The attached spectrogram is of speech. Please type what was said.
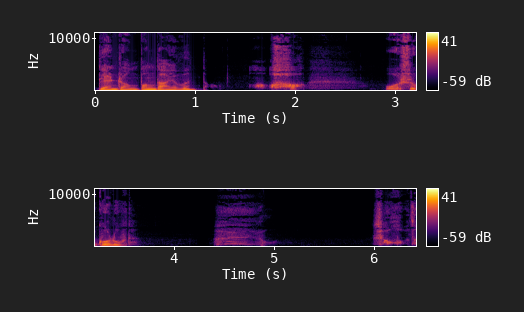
店长帮大爷问道。哦，我是过路的。哎呦，小伙子，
